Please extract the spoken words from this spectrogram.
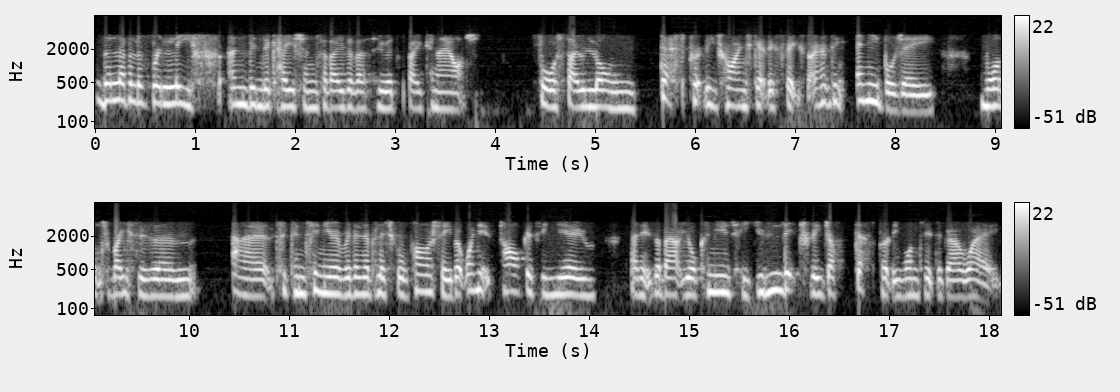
the level of relief and vindication for those of us who had spoken out for so long, desperately trying to get this fixed. I don't think anybody wants racism uh, to continue within a political party, but when it's targeting you and it's about your community, you literally just desperately want it to go away.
